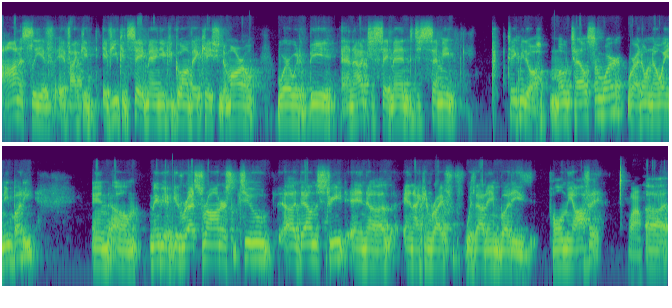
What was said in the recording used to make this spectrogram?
honestly, if if I could, if you could say, man, you could go on vacation tomorrow, where would it be? And I'd just say, man, just send me, take me to a motel somewhere where I don't know anybody, and um, maybe a good restaurant or two uh, down the street, and uh, and I can write without anybody pulling me off it. Wow. Uh,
